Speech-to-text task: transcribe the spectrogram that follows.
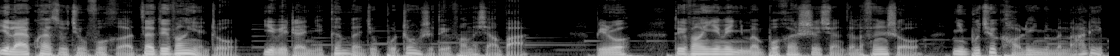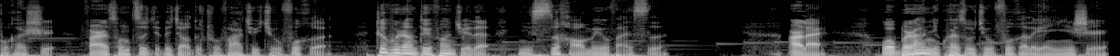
一来快速求复合，在对方眼中意味着你根本就不重视对方的想法。比如，对方因为你们不合适选择了分手，你不去考虑你们哪里不合适，反而从自己的角度出发去求复合，这会让对方觉得你丝毫没有反思。二来，我不让你快速求复合的原因是，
